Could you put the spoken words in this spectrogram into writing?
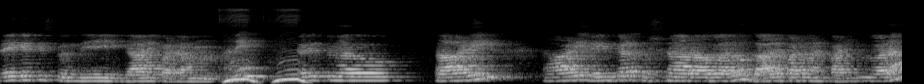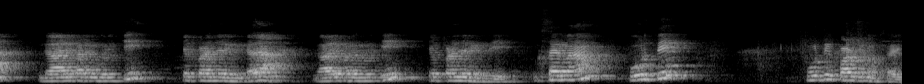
రేకెత్తిస్తుంది గాలిపటం అని చెప్తున్నారు? తాడి తాడి వెంకట కృష్ణారావు గారు గాలిపటం అనే పాఠ్యం ద్వారా గాలిపటం గురించి చెప్పడం జరిగింది కదా? గాలిపటం గురించి చెప్పడం జరిగింది. ఒకసారి మనం పూర్తి పూర్తి పాడుకున్నాం ఒకసారి.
